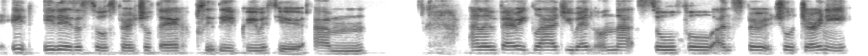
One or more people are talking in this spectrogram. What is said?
It, it is a soul spiritual thing. I completely agree with you. Um, and I'm very glad you went on that soulful and spiritual journey.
